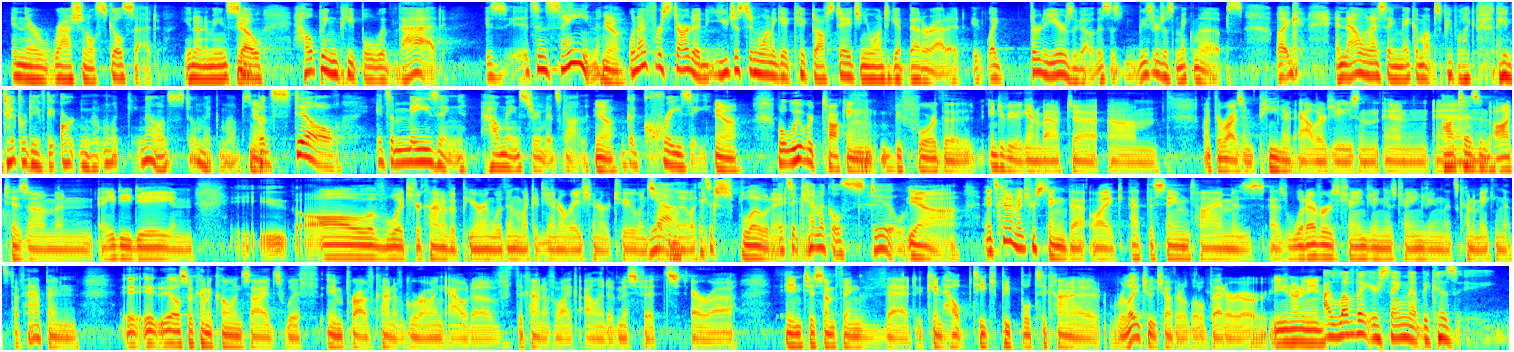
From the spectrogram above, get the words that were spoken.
in their rational skill set. You know what I mean? So Yeah. helping people with that is it's insane. Yeah. When I first started, you just didn't want to get kicked off stage and you wanted to get better at it. it like 30 years ago, this is these are just make 'em ups. Like, and now when I say make 'em ups, people are like the integrity of the art, and I'm like, no, it's still make 'em ups. Yeah. But still, it's amazing how mainstream it's gone. Yeah. like crazy. Yeah. Well, we were talking before the interview again about uh, um, like the rise in peanut allergies and, and, and Autism. autism and ADD and uh, all of which are kind of appearing within like a generation or two and suddenly like it's a- exploding. It's a chemical stew. Yeah, it's kind of interesting that like at the same time as as whatever is changing is changing, that's kind of making that stuff happen. It, it also kind of coincides with improv kind of growing out of the kind of like Island of Misfits era into something that can help teach people to kind of relate to each other a little better, or you know what I mean? I love that you're saying that because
